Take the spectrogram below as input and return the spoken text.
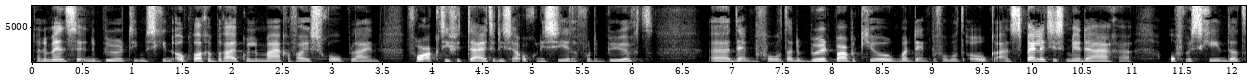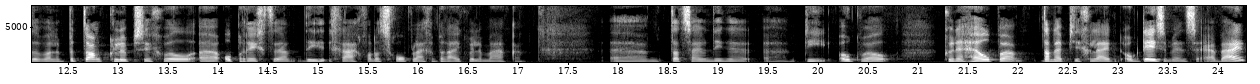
Naar de mensen in de buurt die misschien ook wel gebruik willen maken van je schoolplein. Voor activiteiten die zij organiseren voor de buurt. Uh, denk bijvoorbeeld aan de buurtbarbecue, maar denk bijvoorbeeld ook aan spelletjesmiddagen. Of misschien dat er wel een petankclub zich wil uh, oprichten die graag van het schoolplein gebruik willen maken. Uh, dat zijn dingen die ook wel kunnen helpen. Dan heb je gelijk ook deze mensen erbij.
